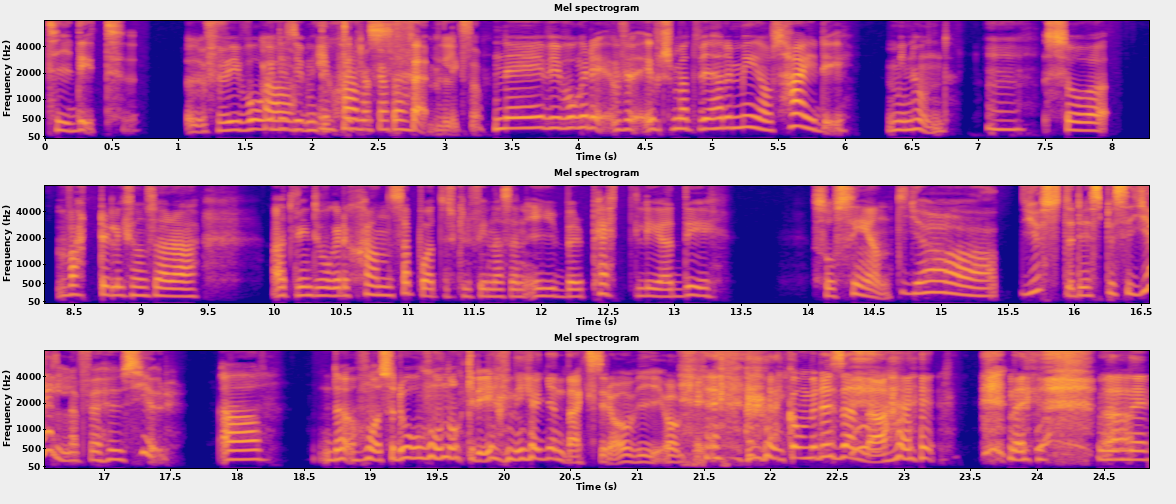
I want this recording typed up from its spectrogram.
tidigt. För vi vågade ja, typ inte, inte chansa. klockan fem liksom. Nej, vi vågade, eftersom att vi hade med oss Heidi, min hund. Mm. så vart det liksom så här att vi inte vågade chansa på att det skulle finnas en Uber Pet ledig så sent. Ja, just det. Det är speciella för husdjur. Ja, då, så då hon åker i en egen taxi då och vi åker. Kommer du sen då? Nej, men, Ja. eh,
